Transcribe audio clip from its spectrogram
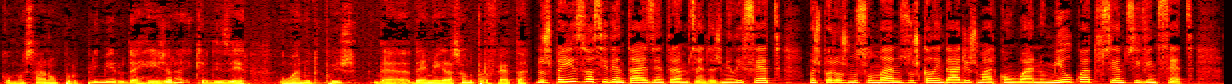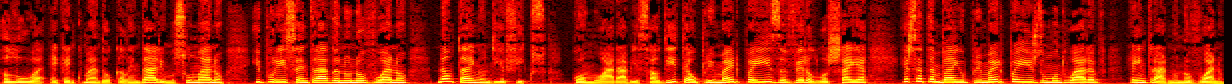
começaram por primeiro da Hijra, quer dizer, o ano depois da, da imigração do profeta. Nos países ocidentais entramos em 2007, mas para os muçulmanos os calendários marcam o ano 1427. A lua é quem comanda o calendário muçulmano e por isso a entrada no novo ano não tem um dia fixo. Como a Arábia Saudita é o primeiro país a ver a lua cheia, este é também o primeiro país do mundo árabe a entrar no novo ano.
